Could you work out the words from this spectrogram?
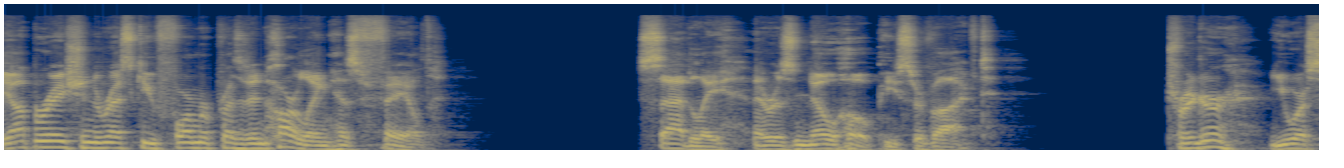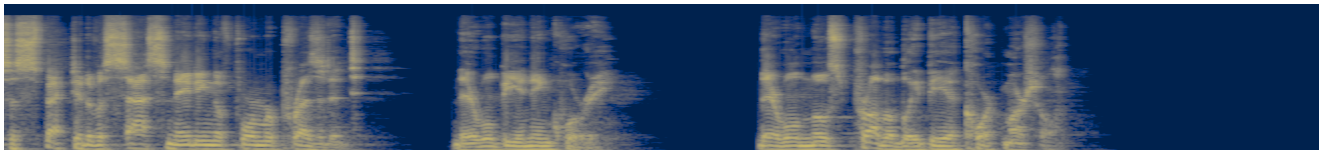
The operation to rescue former President Harling has failed. Sadly, there is no hope he survived. Trigger, you are suspected of assassinating the former president. There will be an inquiry. There will most probably be a court martial.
